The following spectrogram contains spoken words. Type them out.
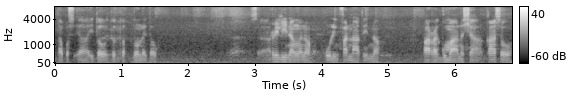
Tapos ah, ito, ito tatlo na ito sa relay ng ano, cooling fan natin no para gumana siya. Kaso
